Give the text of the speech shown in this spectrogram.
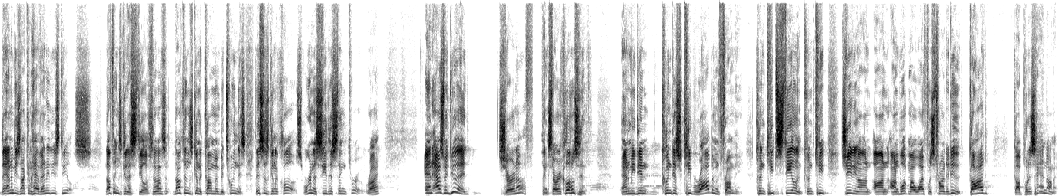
The enemy's not going to have any of these deals. Nothing's going to steal us. Nothing's going to come in between this. This is going to close. We're going to see this thing through, right? And as we do that, sure enough, things started closing. Enemy didn't couldn't just keep robbing from me. Couldn't keep stealing. Couldn't keep cheating on on on what my wife was trying to do. God God put his hand on it.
